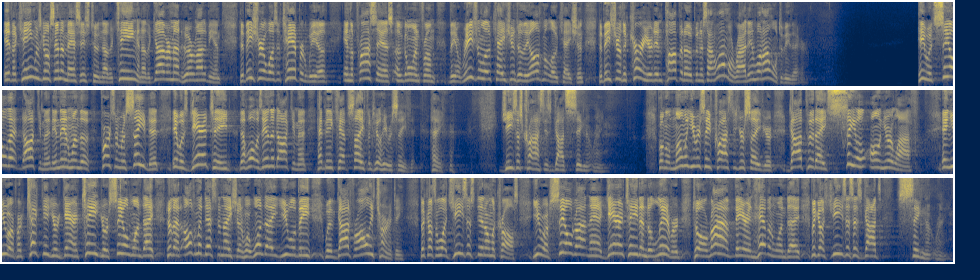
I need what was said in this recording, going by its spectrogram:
If a king was going to send a message to another king, another government, whoever it might have been, to be sure it wasn't tampered with in the process of going from the original location to the ultimate location, to be sure the courier didn't pop it open and say, well, I'm going to write in what I want to be there. He would seal that document, and then when the person received it, it was guaranteed that what was in the document had been kept safe until he received it. Hey, Jesus Christ is God's signet ring. From the moment you receive Christ as your Savior, God put a seal on your life. And you are protected, you're guaranteed, you're sealed one day to that ultimate destination where one day you will be with God for all eternity because of what Jesus did on the cross. You are sealed right now, guaranteed and delivered to arrive there in heaven one day because Jesus is God's signet ring.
